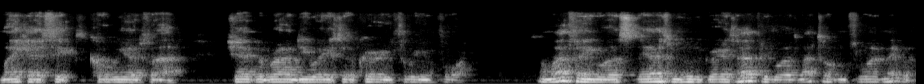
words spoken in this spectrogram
Mike has six, Kobe has five, Shaq, LeBron, D. Wade, Steph Curry, three and four. Well, my thing was, they asked me who the greatest athlete was, and I told them Floyd Mayweather.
